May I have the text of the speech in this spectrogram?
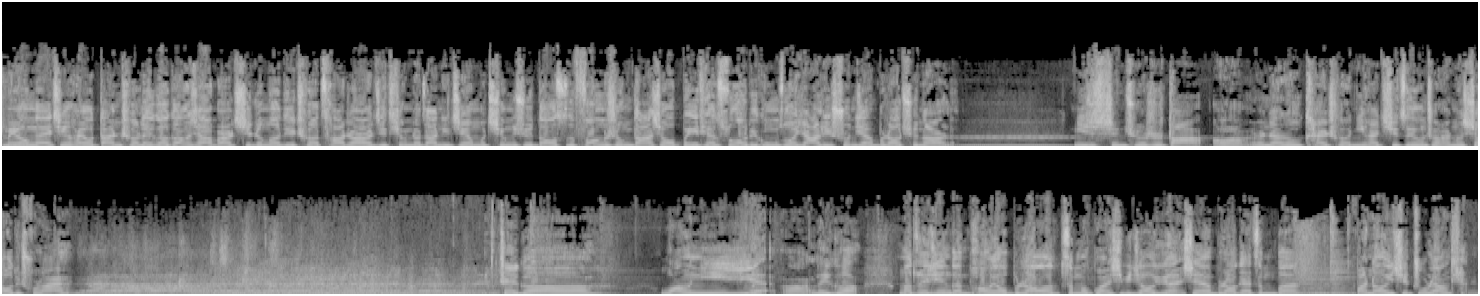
没有爱情，还有单车。雷哥刚下班，骑着我的车，插着耳机听着咱的节目，情绪倒是放声大笑。白天所有的工作压力瞬间不知道去哪儿了。你心确实大啊！人家都开车，你还骑自行车，还能笑得出来？这个王尼野啊，雷哥，我最近跟朋友不知道怎么关系比较远，现在不知道该怎么办，搬到一起住两天。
